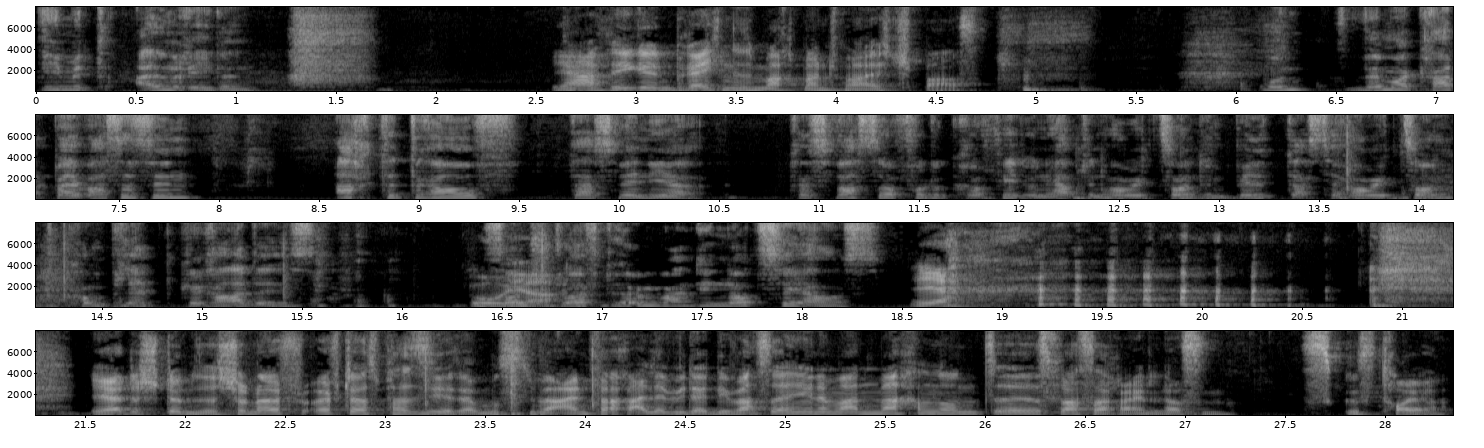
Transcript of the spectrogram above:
Wie mit allen Regeln. Ja, Regeln brechen, das macht manchmal echt Spaß. Und wenn wir gerade bei Wasser sind, achtet drauf, dass wenn ihr das Wasser fotografiert und ihr habt den Horizont im Bild, dass der Horizont komplett gerade ist. Oh Sonst ja. läuft irgendwann die Nordsee aus. Ja. ja, das stimmt. Das ist schon öf öfters passiert. Da mussten wir einfach alle wieder die Wasserhähne anmachen und äh, das Wasser reinlassen. Das ist teuer.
